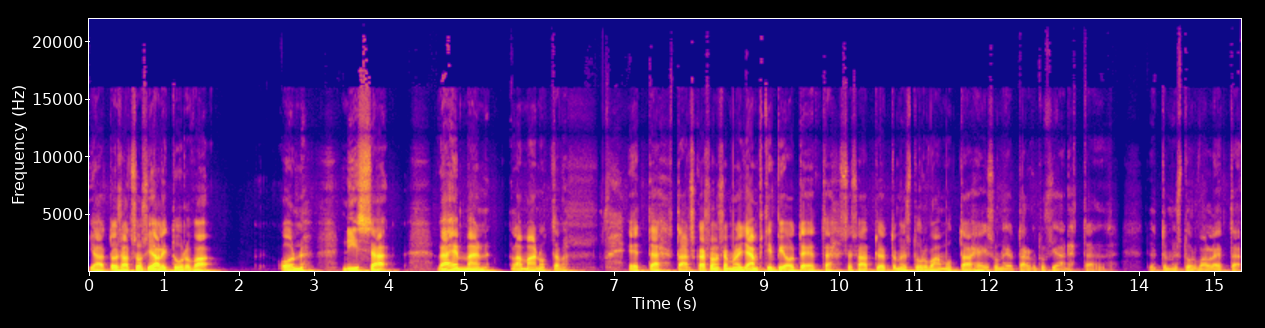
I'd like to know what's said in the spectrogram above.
ja toisaalta sosiaaliturva on niissä vähemmän lamaannuttava. Että Tanskassa on semmoinen jämptimpi ote, että sä saat työttömyysturvaa, mutta hei, sun ei ole tarkoitus jäädä työttömyysturvalle, että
